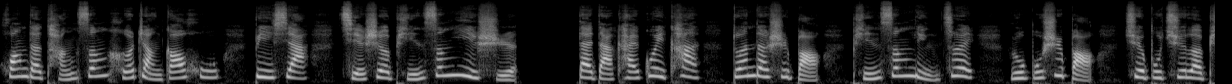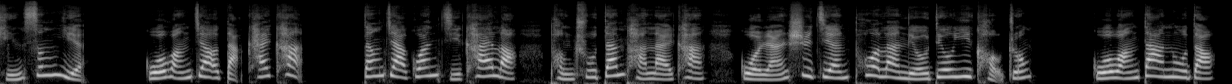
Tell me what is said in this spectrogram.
慌得唐僧合掌高呼：“陛下，且赦贫僧一时。”待打开柜看，端的是宝，贫僧领罪；如不是宝，却不屈了贫僧也。国王叫打开看，当驾官即开了，捧出单盘来看，果然是件破烂，流丢一口中。国王大怒道：“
